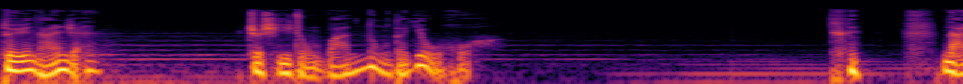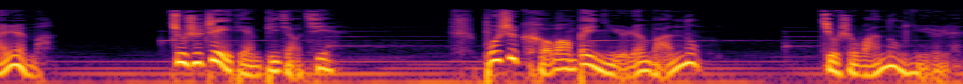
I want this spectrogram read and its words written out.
对于男人，这是一种玩弄的诱惑。哼，男人嘛，就是这一点比较贱，不是渴望被女人玩弄，就是玩弄女人。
